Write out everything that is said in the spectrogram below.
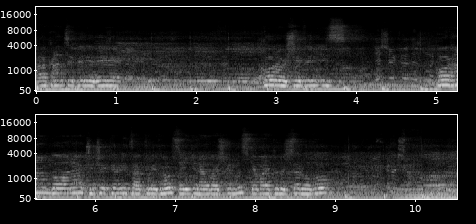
Hakan Tepeli ve koro şefimiz Korhan Doğan'a çiçeklerini takdim ediyor. Sayın Genel Başkanımız Kemal Kılıçdaroğlu Sayın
